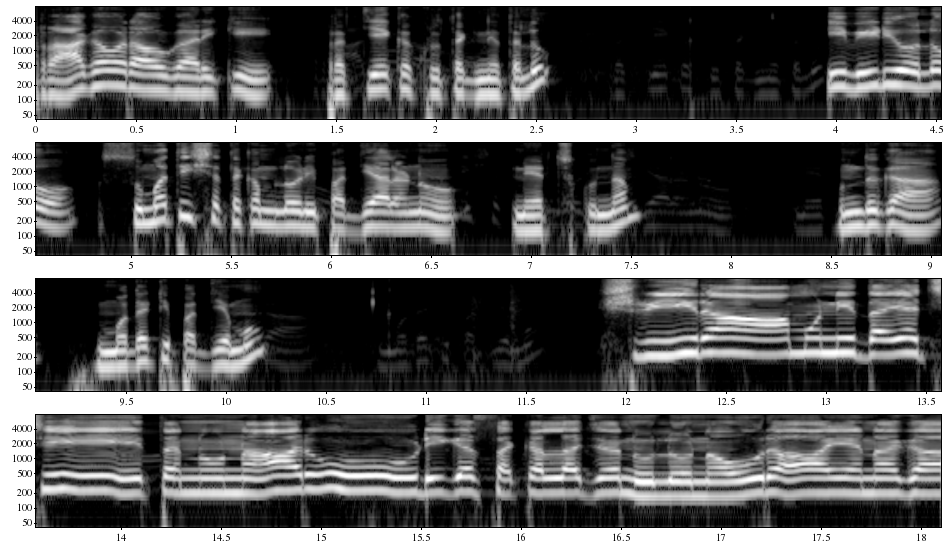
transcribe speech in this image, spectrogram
రాఘవరావు గారికి ప్రత్యేక కృతజ్ఞతలు. ఈ వీడియోలో సుమతి శతకంలోని పద్యాలను నేర్చుకుందాం. ముందుగా మొదటి పద్యము శ్రీరాముని దయచేతను నారూడిగ సకల జనులు నౌరాయనగా.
